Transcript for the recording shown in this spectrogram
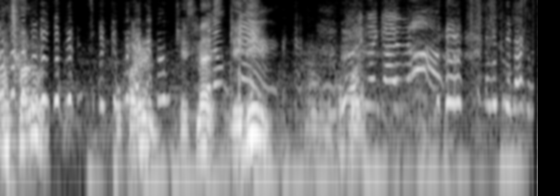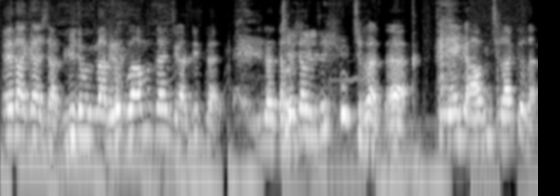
Aa çıkardı mı? Koparır, kesmez. Dedim. Kopar. Evet arkadaşlar bir videomuzun daha Benim kulağımı sen çıkart lütfen. Lütfen takacağım. Çıkart ha. Niye ki abim çıkartıyor da.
